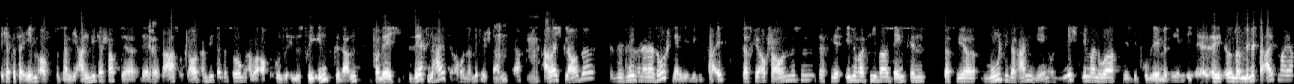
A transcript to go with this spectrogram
Ich habe das ja eben auf sozusagen die Anbieterschaft der, der, der SaaS- und Cloud-Anbieter bezogen, aber auch unsere Industrie insgesamt, von der ich sehr viel halte, auch unser Mittelstand. Mhm. Ja. Mhm. Aber ich glaube, wir leben in einer so schnelllebigen Zeit, dass wir auch schauen müssen, dass wir innovativer denken, dass wir mutiger rangehen und nicht immer nur die, die Probleme sehen. Ich, äh, unser Minister Altmaier,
